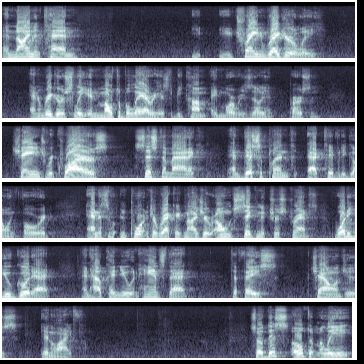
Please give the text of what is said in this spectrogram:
And 9 and 10, you, you train regularly and rigorously in multiple areas to become a more resilient person. Change requires systematic and disciplined activity going forward, and it's important to recognize your own signature strengths. What are you good at, and how can you enhance that to face challenges in life? So this ultimately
